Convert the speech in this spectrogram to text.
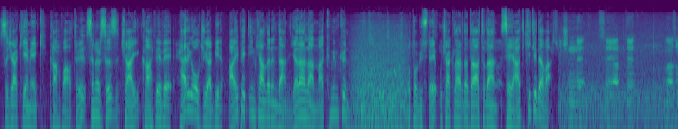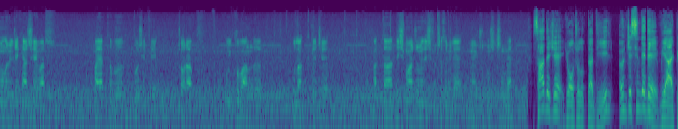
sıcak yemek, kahvaltı, sınırsız çay, kahve ve her yolcuya bir iPad imkanlarından yararlanmak mümkün. Otobüste uçaklarda dağıtılan seyahat kiti de var. İçinde seyahatte lazım olabilecek her şey var. Ayakkabı, poşeti, çorap, uyku bandı, kulak tıkacı, hatta diş macunu ve diş fırçası bile mevcutmuş içinde. Sadece yolculukta değil, öncesinde de VIP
